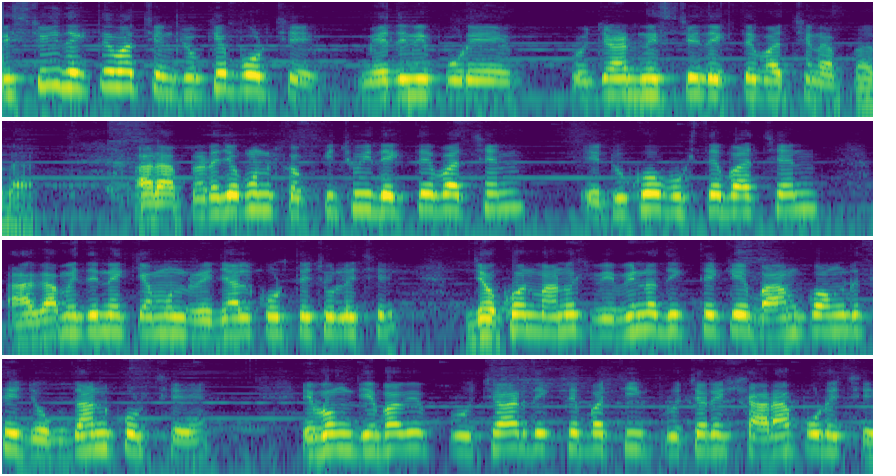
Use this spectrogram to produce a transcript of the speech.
নিশ্চয়ই দেখতে পাচ্ছেন, চোখে পড়ছে। মেদিনীপুরে প্রচার নিশ্চয়ই দেখতে পাচ্ছেন আপনারা। আর আপনারা যখন সব কিছুই দেখতে পাচ্ছেন, এটুকুও বুঝতে পাচ্ছেন, আগামী দিনে কেমন রেজাল্ট করতে চলেছে। যখন মানুষ বিভিন্ন দিক থেকে বাম কংগ্রেসে যোগদান করছে এবং যেভাবে প্রচার দেখতে পাচ্ছি, প্রচারে সাড়া পড়েছে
